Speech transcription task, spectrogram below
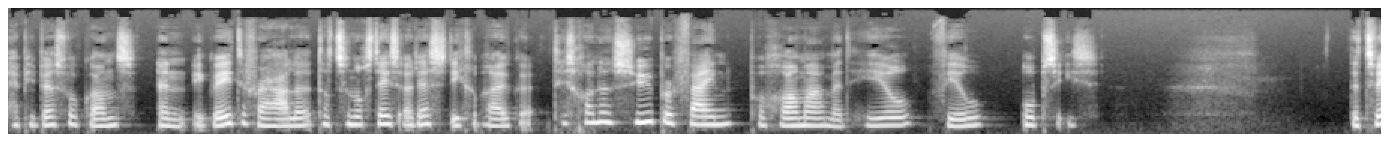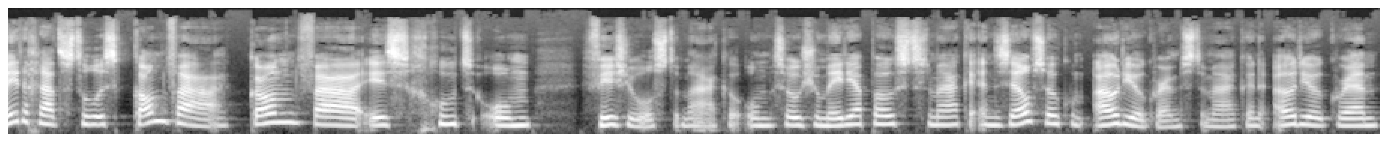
Heb je best wel kans. En ik weet de verhalen dat ze nog steeds Audacity gebruiken. Het is gewoon een super fijn programma met heel veel opties. De tweede gratis tool is Canva. Canva is goed om visuals te maken, om social media posts te maken en zelfs ook om audiograms te maken. Een audiogram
